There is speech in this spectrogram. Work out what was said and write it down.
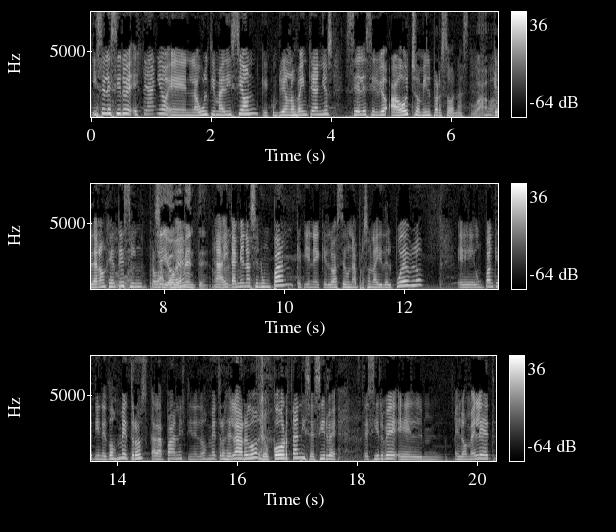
Y se le sirve este año, en la última edición, que cumplieron los 20 años, se le sirvió a 8.000 personas. Wow. Quedaron gente sin probar. Sí, obviamente. Ah, y también hacen un pan que tiene que lo hace una persona ahí del pueblo eh, un pan que tiene dos metros, cada pan tiene dos metros de largo, lo cortan y se sirve te sirve el, el omelette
